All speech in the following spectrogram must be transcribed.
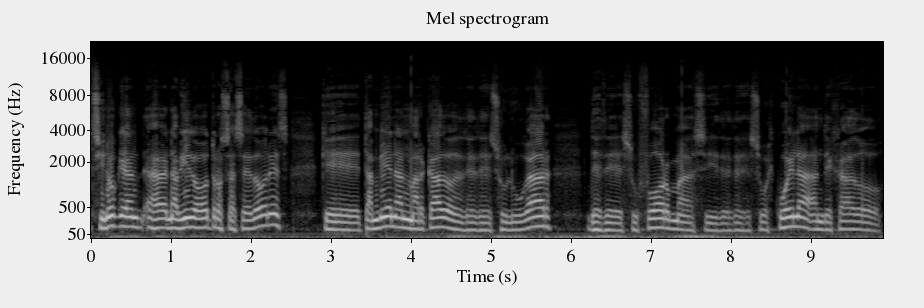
sino que han, han habido otros hacedores que también han marcado desde su lugar, desde sus formas y desde su escuela, han dejado,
